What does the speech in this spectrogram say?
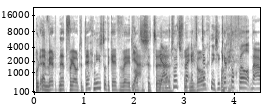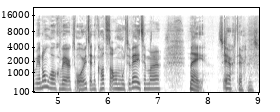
Goed, en werd het net voor jou te technisch? Dat ik even weet, wat is het eh, ja, het wordt voor het mij echt technisch. Ik heb toch wel bij ABN AMRO gewerkt ooit en ik had het allemaal moeten weten, maar nee. Is erg technisch.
